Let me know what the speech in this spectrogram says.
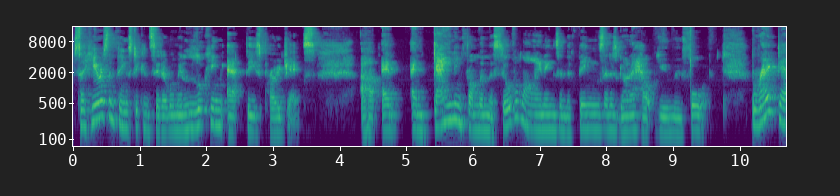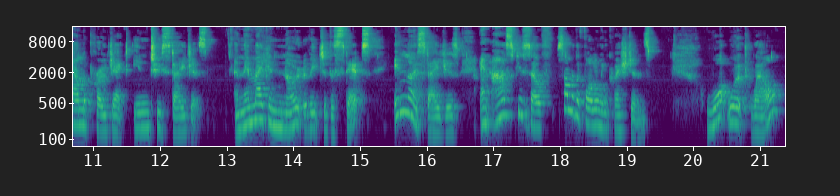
So, here are some things to consider when we're looking at these projects uh, and, and gaining from them the silver linings and the things that is going to help you move forward. Break down the project into stages and then make a note of each of the steps in those stages and ask yourself some of the following questions What worked well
